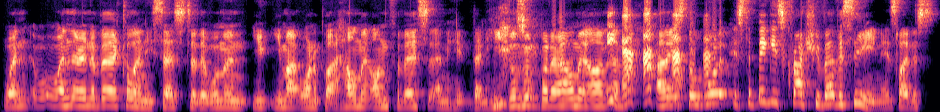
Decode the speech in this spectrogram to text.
When when they're in a vehicle and he says to the woman, "You, you might want to put a helmet on for this," and he, then he doesn't put a helmet on, and, Yeah. and it's the wor- it's the biggest crash you've ever seen. It's like this,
